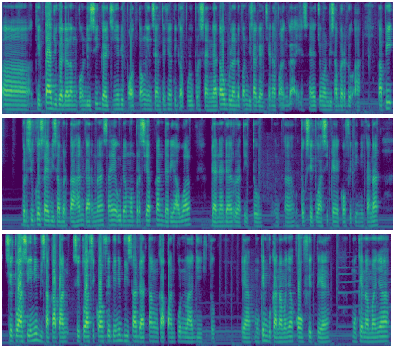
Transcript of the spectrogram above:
uh, kita juga dalam kondisi gajinya dipotong insentifnya 30% nggak tahu bulan depan bisa gajian apa enggak ya saya cuma bisa berdoa. Tapi bersyukur saya bisa bertahan karena saya udah mempersiapkan dari awal dana darurat itu uh, untuk situasi kayak covid ini. Karena situasi ini bisa kapan situasi covid ini bisa datang kapan pun lagi gitu. Ya mungkin bukan namanya covid ya mungkin namanya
